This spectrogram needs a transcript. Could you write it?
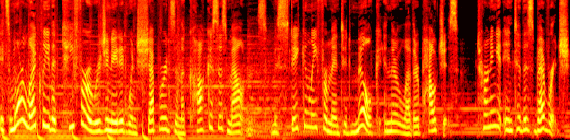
it's more likely that kefir originated when shepherds in the Caucasus Mountains mistakenly fermented milk in their leather pouches, turning it into this beverage.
